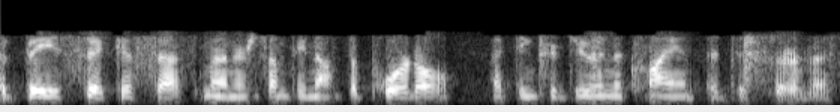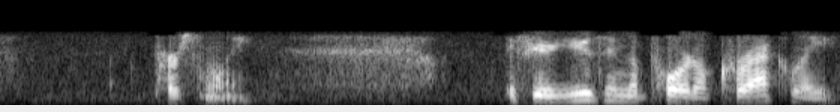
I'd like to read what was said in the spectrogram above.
a basic assessment or something off the portal, I think you're doing the client a disservice, personally. If you're using the portal correctly,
